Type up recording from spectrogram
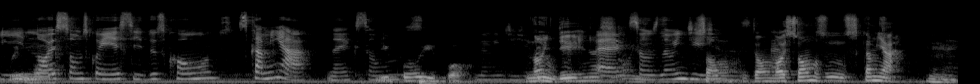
E Muito bom. nós somos conhecidos como os Caminhar, né? Que são os igual. não indígenas. Não indígenas. É, que são os não indígenas. São- então É. nós somos os caminhar. Uhum.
